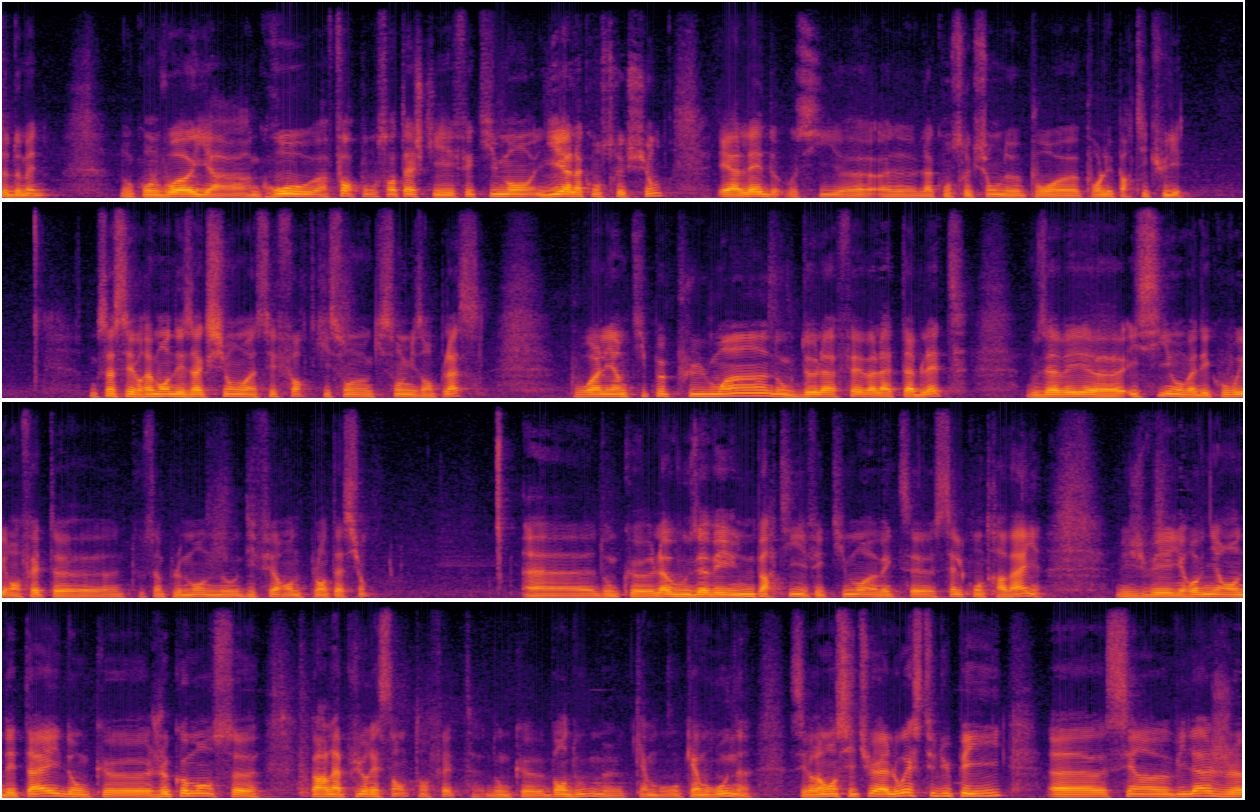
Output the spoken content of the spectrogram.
domaines. Donc on le voit, il y a un gros, un fort pourcentage qui est effectivement lié à la construction et à l'aide aussi euh, à la construction pour, euh, pour les particuliers. Donc ça, c'est vraiment des actions assez fortes qui sont, qui sont mises en place. Pour aller un petit peu plus loin, donc de la fève à la tablette, vous avez euh, ici, on va découvrir en fait tout simplement nos différentes plantations. donc là, vous avez une partie effectivement avec celle qu'on travaille mais je vais y revenir en détail. Donc, euh, je commence euh, par la plus récente, en fait, donc euh, Bandoum, au Cameroun. C'est vraiment situé à l'ouest du pays. c'est un village,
